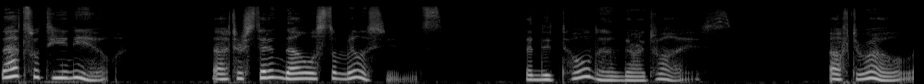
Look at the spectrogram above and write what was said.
That's what he knew. After sitting down with some Melusines, and they told him their advice. After all,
